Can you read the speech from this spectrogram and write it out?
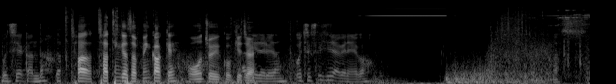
우측에 간다. 차, 차 튕겨서 삥 깎게 오른쪽 있고 기절. 우측 스시야 그냥 이거. 끝났어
